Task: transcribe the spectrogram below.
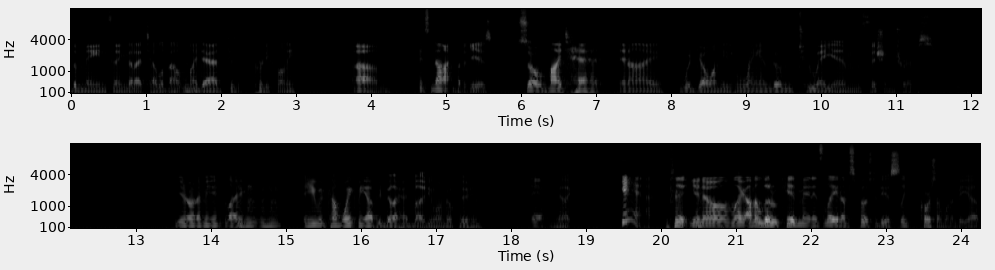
the main thing that I tell about my dad because it's pretty funny. Um, it's not, but it is. So my dad and I would go on these random 2 a.m. fishing trips. You know what I mean? Like Mm-hmm. he would come wake me up. He'd be like, "Hey, bud, you want to go fishing?" Yeah. I'd be like, "Yeah." you know, I'm like, I'm a little kid, man. It's late. I'm supposed to be asleep. Of course, I want to be up.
